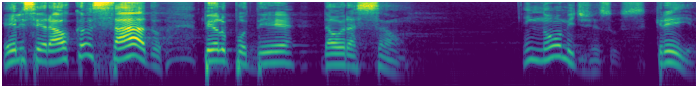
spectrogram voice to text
ele será alcançado pelo poder da oração. Em nome de Jesus, creia.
